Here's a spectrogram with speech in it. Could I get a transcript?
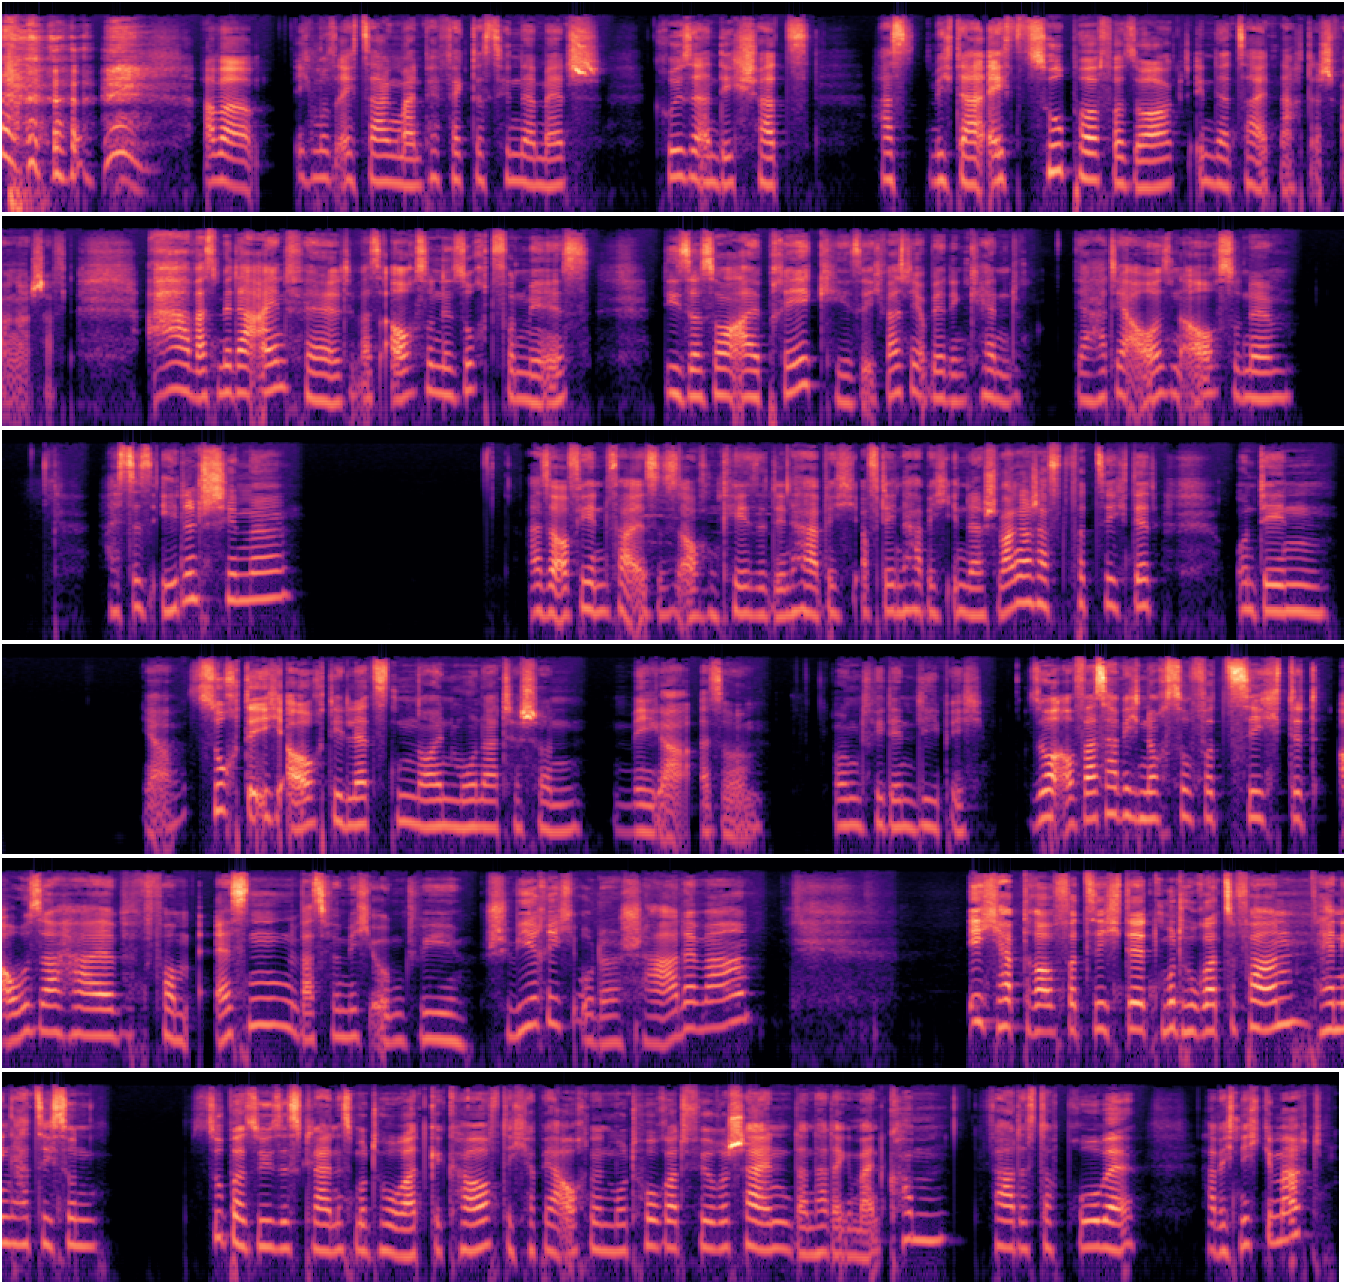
Aber ich muss echt sagen, mein perfektes Tinder-Match. Grüße an dich, Schatz hast mich da echt super versorgt in der Zeit nach der Schwangerschaft. Ah, was mir da einfällt, was auch so eine Sucht von mir ist, dieser Saint-Alpré-Käse. Ich weiß nicht, ob ihr den kennt. Der hat ja außen auch so eine, heißt das Edelschimme? Also auf jeden Fall ist es auch ein Käse, den habe ich, auf den habe ich in der Schwangerschaft verzichtet und den, ja, suchte ich auch die letzten neun Monate schon mega. Also irgendwie den lieb ich. So, auf was habe ich noch so verzichtet außerhalb vom Essen, was für mich irgendwie schwierig oder schade war? Ich habe darauf verzichtet, Motorrad zu fahren. Henning hat sich so ein super süßes kleines Motorrad gekauft. Ich habe ja auch einen Motorradführerschein. Dann hat er gemeint, komm, fahr das doch Probe. Habe ich nicht gemacht.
